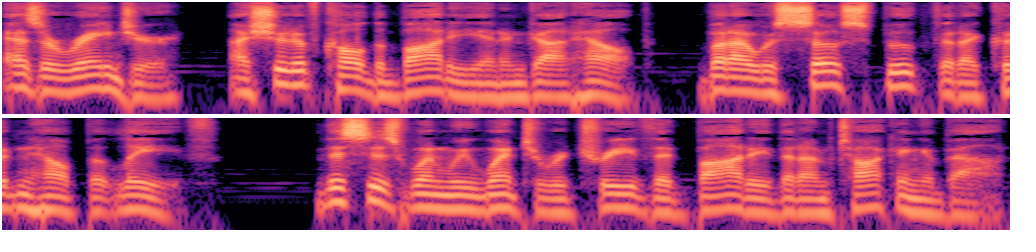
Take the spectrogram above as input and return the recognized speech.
As a ranger, I should have called the body in and got help, but I was so spooked that I couldn't help but leave. This is when we went to retrieve that body that I'm talking about,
